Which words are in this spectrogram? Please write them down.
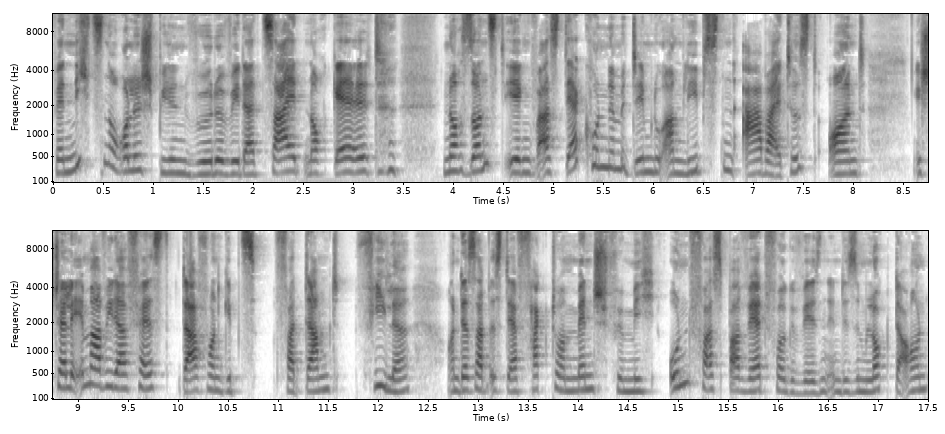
wenn nichts eine Rolle spielen würde, weder Zeit noch Geld noch sonst irgendwas, der Kunde, mit dem du am liebsten arbeitest. Und ich stelle immer wieder fest, davon gibt's verdammt viele. Und deshalb ist der Faktor Mensch für mich unfassbar wertvoll gewesen in diesem Lockdown.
